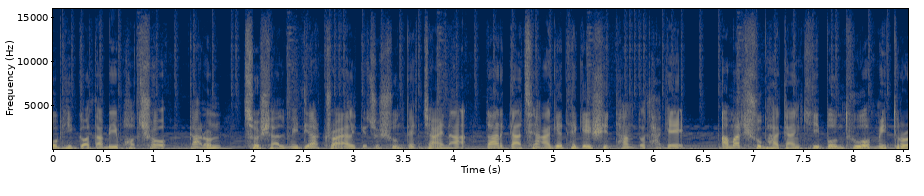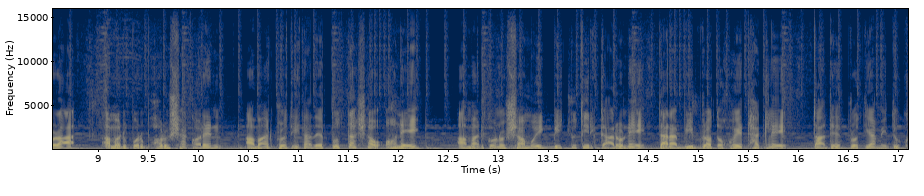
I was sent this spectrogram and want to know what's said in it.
অভিজ্ঞতা বিভৎস, কারণ সোশ্যাল মিডিয়া ট্রায়াল কিছু শুনতে চায় না, তার কাছে আগে থেকেই সিদ্ধান্ত থাকে। আমার শুভাকাঙ্ক্ষী বন্ধু ও মিত্ররা আমার উপর ভরসা করেন, আমার প্রতি তাদের প্রত্যাশাও অনেক। আমার কোনো সাময়িক বিচ্যুতির কারণে তারা বিব্রত হয়ে থাকলে তাদের প্রতি আমি দুঃখ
